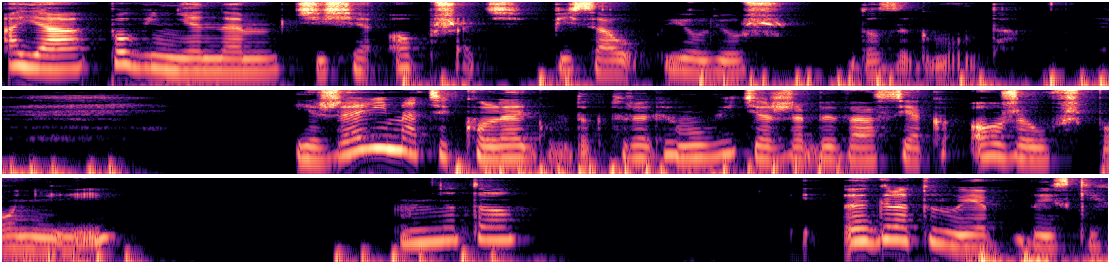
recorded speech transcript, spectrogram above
a ja powinienem ci się oprzeć, pisał Juliusz do Zygmunta. Jeżeli macie kolegów, do których mówicie, żeby was jak orzeł wszponili, no to gratuluję bliskich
